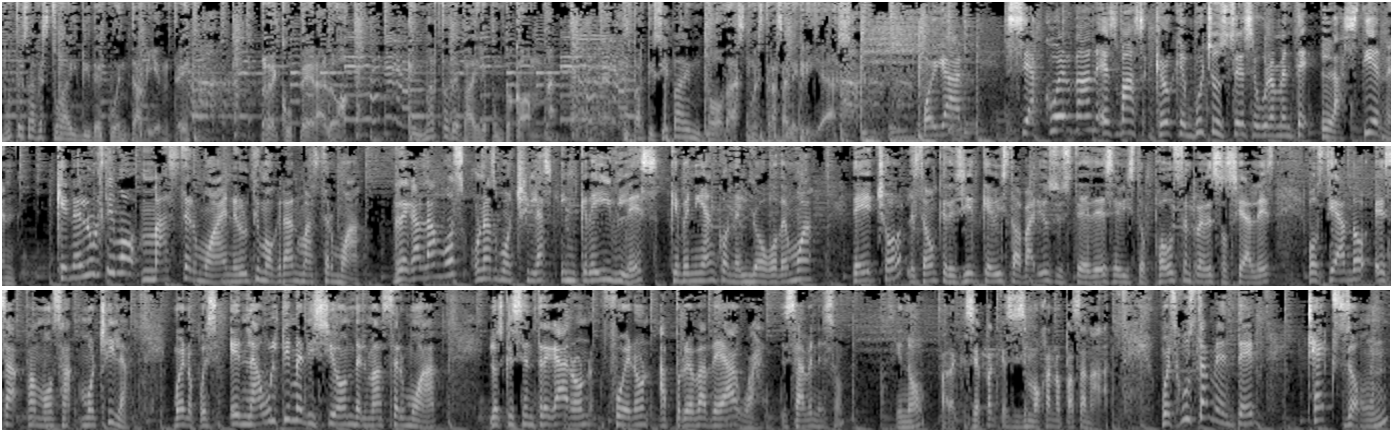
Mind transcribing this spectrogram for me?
¿No te sabes tu ID de cuenta viente? Recupéralo en martadebaile.com y participa en todas nuestras alegrías. Oigan, ¿se acuerdan? Es más, creo que muchos de ustedes seguramente las tienen. Que en el último Master Moa, en el último Gran Master Moa, regalamos unas mochilas increíbles que venían con el logo de Moa. De hecho, les tengo que decir que he visto a varios de ustedes, he visto posts en redes sociales posteando esa famosa mochila. Bueno, pues en la última edición del Master Moa, los que se entregaron fueron a prueba de agua. ¿Saben eso? Si no, para que sepan que si se moja no pasa nada. Pues justamente TechZone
